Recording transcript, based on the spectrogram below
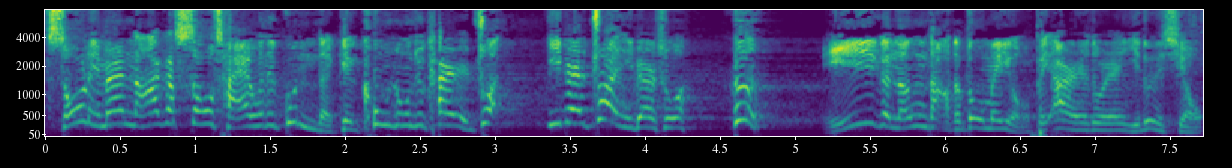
手里面拿个烧柴火的棍子，给空中就开始转，一边转一边说，哼。一个能打的都没有，被二十多人一顿削。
